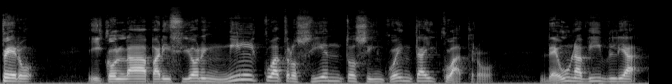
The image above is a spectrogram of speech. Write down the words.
Pero, y con la aparición en 1454 de una Biblia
